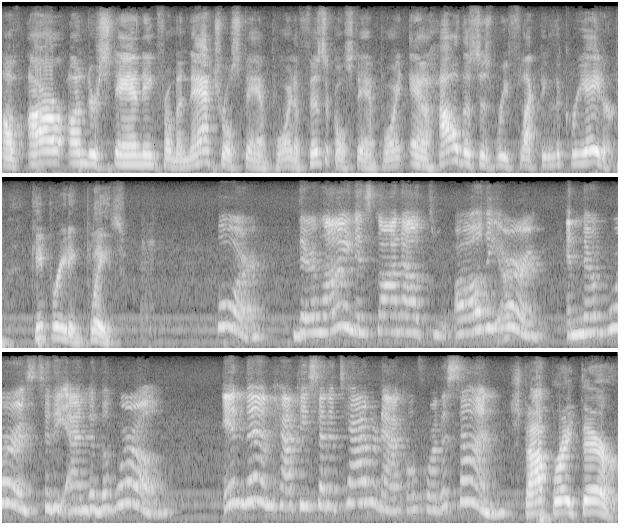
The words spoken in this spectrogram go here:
of our understanding from a natural standpoint, a physical standpoint, and how this is reflecting the Creator. Keep reading, please. 4. Their line is gone out through all the earth, and their words to the end of the world. In them hath he set a tabernacle for the sun. Stop right there.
